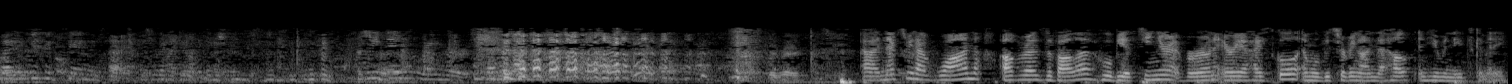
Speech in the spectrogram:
Well, if you could stand and start, because we're going to do a picture. we did rehearse. Uh, next, we have Juan Alvarez Zavala, who will be a senior at Verona Area High School and will be serving on the Health and Human Needs Committee.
